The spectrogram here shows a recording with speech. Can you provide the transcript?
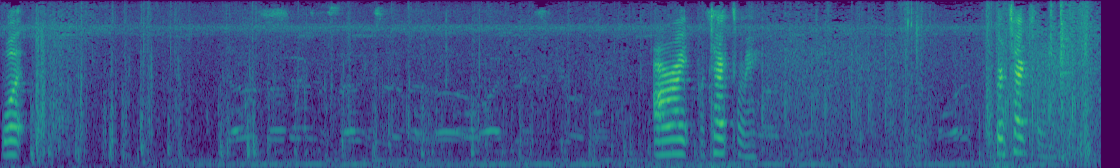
What? Alright, protect me. Protect me.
